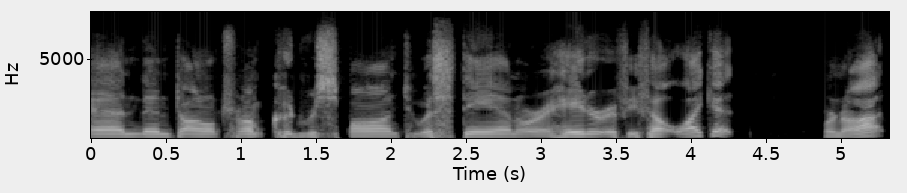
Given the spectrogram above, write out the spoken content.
and then Donald Trump could respond to a stan or a hater if he felt like it or not,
